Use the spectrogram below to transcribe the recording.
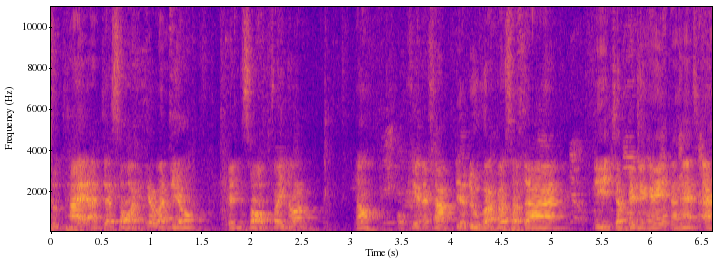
สุดท้ายอาจจะสอนแค่วันเดียวเป็นสอบไฟนอลเนาะโอเคนะครับ เดี๋ยวดูก่อนว่าสัปดาห์นี้จะเป็นยังไงนะฮะอะ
